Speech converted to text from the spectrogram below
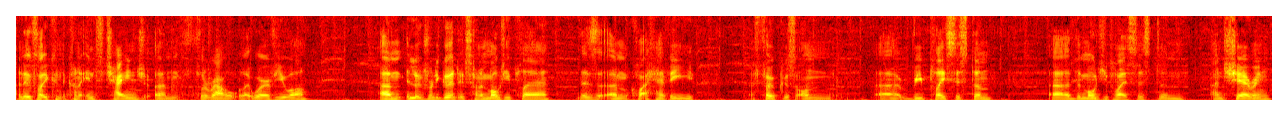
and it looks like you can kind of interchange um, throughout, like wherever you are. Um, it looks really good. It's kind of multiplayer. There's um, quite a heavy focus on uh, replay system, uh, the multiplayer system, and sharing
